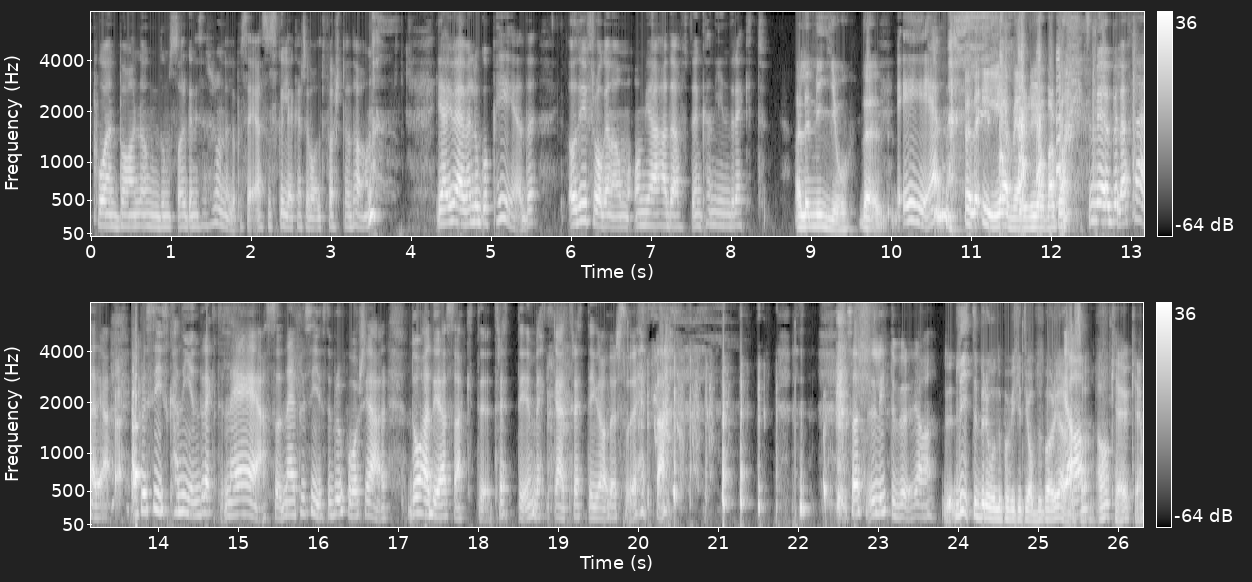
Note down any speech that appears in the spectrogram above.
på en barn och ungdomsorganisation eller på att säga, så skulle jag kanske valt första dagen. Jag är ju även logoped. Och det är ju frågan om, om jag hade haft en kanindräkt eller Mio, det- EM, eller EM är det du jobbar på. som möbelaffär ja. Ja precis, kanindräkt. Nej, alltså, nej precis, det beror på var jag är. Då hade jag sagt eh, 30, en vecka, 30 graders hetta. så att lite, ja. Lite beroende på vilket jobb du börjar Ja. alltså? Okej, okej.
